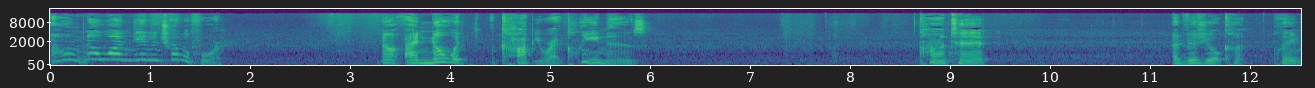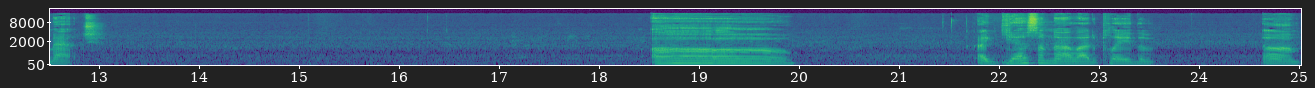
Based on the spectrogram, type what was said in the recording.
I don't know what I'm getting in trouble for. No, I know what a copyright claim is. Content, a visual con- play match. Oh. I guess I'm not allowed to play the um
